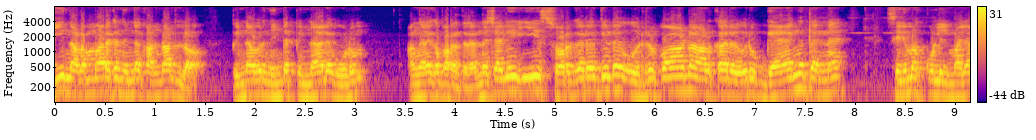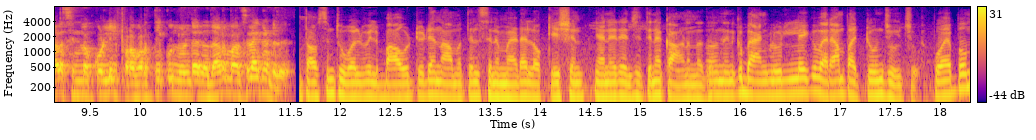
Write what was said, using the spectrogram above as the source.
ഈ നടന്മാരൊക്കെ നിന്നെ കണ്ടാണല്ലോ. പിന്നെ അവർ നിന്റെ പിന്നാലെ കൂടും. അങ്ങനെയൊക്കെ പറഞ്ഞില്ല എന്ന് വെച്ചാൽ ഈ സ്വർഗരതിയുടെ ഒരുപാട് ആൾക്കാർ ഒരു ഗ്യാങ് തന്നെ സിനിമക്കുള്ളിൽ മലയാള സിനിമക്കുള്ളിൽ പ്രവർത്തിക്കുന്നുണ്ട് എന്നതാണ് മനസ്സിലാക്കേണ്ടത് തൗസൻഡ് ട്വൽവിൽ ബാവുട്ടിയുടെ നാമത്തിൽ സിനിമയുടെ ലൊക്കേഷൻ ഞാൻ രഞ്ജിത്തിനെ കാണുന്നത്. നിനക്ക് ബാംഗ്ലൂരിലേക്ക് വരാൻ പറ്റുമെന്ന് ചോദിച്ചു. പോയപ്പം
